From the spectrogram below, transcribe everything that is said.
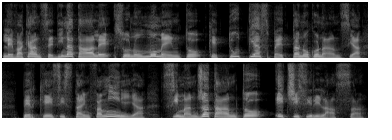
Le vacanze di Natale sono un momento che tutti aspettano con ansia perché si sta in famiglia, si mangia tanto e ci si rilassa.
